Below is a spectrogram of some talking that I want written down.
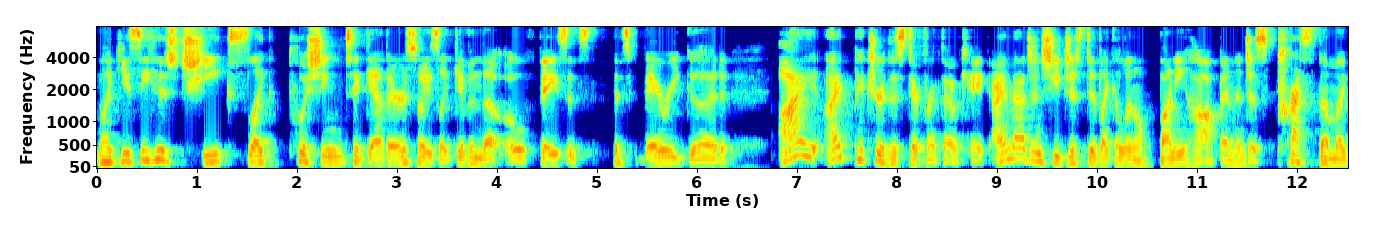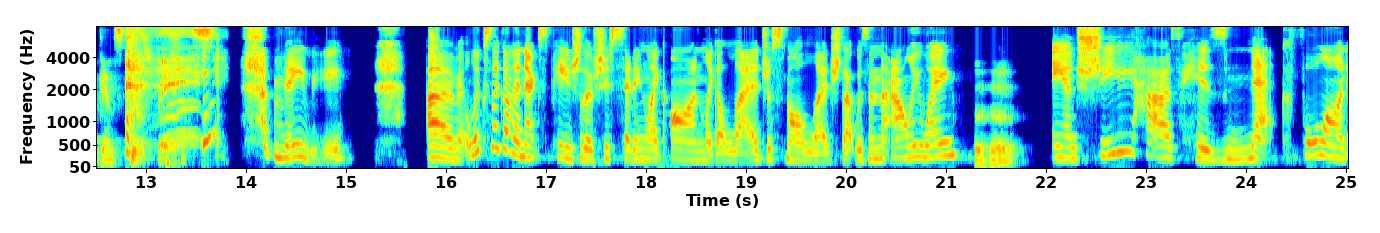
Like you see his cheeks like pushing together, so he's like given the O face. It's it's very good. I I picture this different though, Cake. I imagine she just did like a little bunny hop and then just pressed them against his face. Maybe. Um, it looks like on the next page though, she's sitting like on like a ledge, a small ledge that was in the alleyway. hmm And she has his neck full on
